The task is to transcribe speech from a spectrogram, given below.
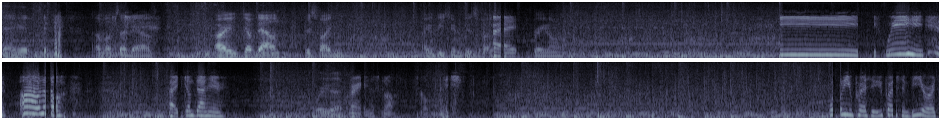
Dang it. I'm upside down. Alright, jump down. Fist fighting. I can beat you in a fist fight. Alright. Bring it on. Wee! Wee! Oh no! Alright, jump down here. Where you at? Alright, let's go. Let's go, bitch. What are you pressing? you pressing B or RT?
